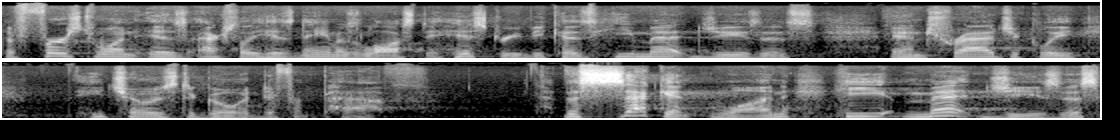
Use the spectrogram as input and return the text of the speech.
The first one is actually, his name is lost to history because he met Jesus and tragically, he chose to go a different path. The second one, he met Jesus,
